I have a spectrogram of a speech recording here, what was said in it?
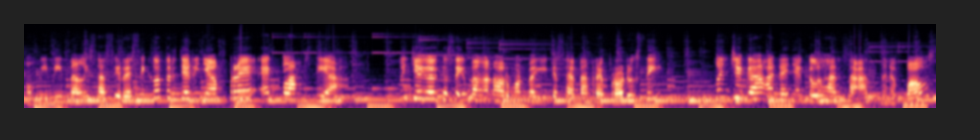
meminimalisasi resiko terjadinya preeklampsia, menjaga keseimbangan hormon bagi kesehatan reproduksi, mencegah adanya keluhan saat menopause,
